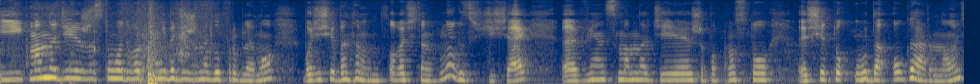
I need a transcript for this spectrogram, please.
i mam nadzieję, że z tą ładowarką nie będzie żadnego problemu, bo dzisiaj będę montować ten vlog z dzisiaj, e, więc mam nadzieję, że po prostu e, się to uda ogarnąć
